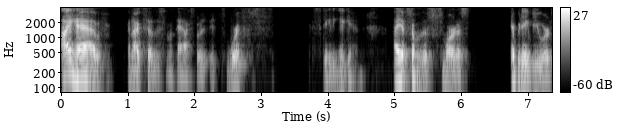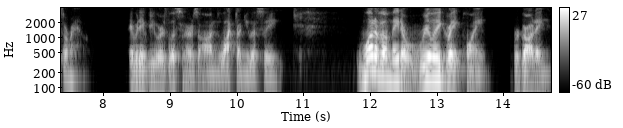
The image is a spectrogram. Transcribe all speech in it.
I have, and I've said this in the past, but it's worth stating again. I have some of the smartest everyday viewers around. everyday viewers, listeners on Locked on USC. One of them made a really great point regarding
